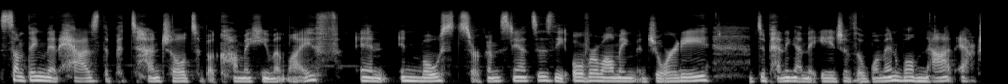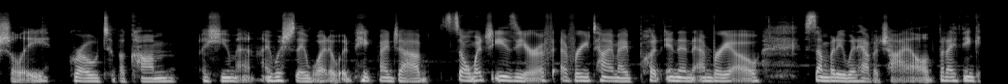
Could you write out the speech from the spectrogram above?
something that has the potential to become a human life. And in most circumstances, the overwhelming majority, depending on the age of the woman, will not actually grow to become a human. I wish they would. It would make my job so much easier if every time I put in an embryo, somebody would have a child. But I think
